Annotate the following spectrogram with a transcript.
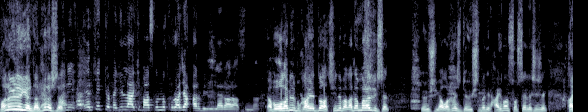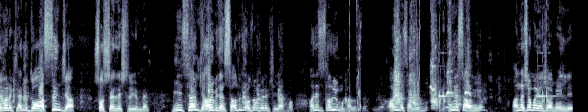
Bana öyle geldi arkadaşlar. Hani erkek köpek illaki baskınlık kuracaklar birbirleri arasında. Ya bu olabilir bu gayet doğal. Şimdi bak adam bana diyor ki sen dövüş ya arkadaş dövüştürme değil. Hayvan sosyalleşecek. Hayvanı kendi doğasınca sosyalleştiriyorum ben. Bilsem ki harbiden saldırgan o zaman böyle bir şey yapmam. Hades'i salıyor mu Carlos'ta? Ayı da salıyor mu? Niye salmıyor? Anlaşamayacağı belli.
